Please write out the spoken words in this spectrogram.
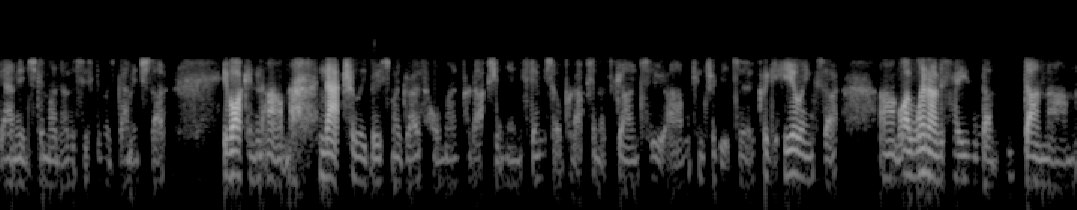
damaged and my nervous system was damaged. So if I can um, naturally boost my growth hormone production and stem cell production, it's going to um, contribute to quicker healing. So um, I went overseas and done, done um,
